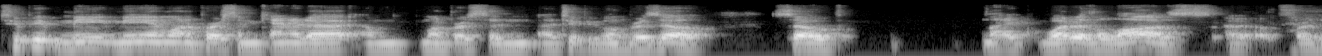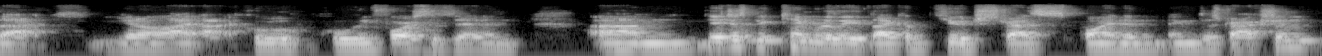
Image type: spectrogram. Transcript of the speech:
two people, me, me, and one person in Canada, and one person, uh, two people in Brazil. So like what are the laws uh, for that? You know I, I, who who enforces it? And um, it just became really like a huge stress point and, and distraction.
